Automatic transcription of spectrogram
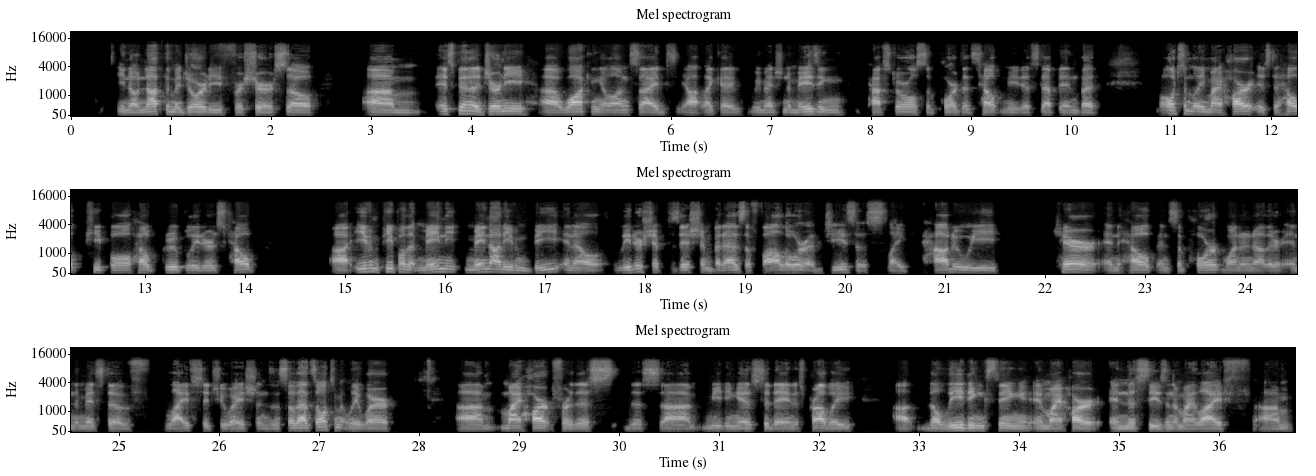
you know not the majority for sure. So um, it's been a journey uh, walking alongside uh, like I, we mentioned amazing pastoral support that's helped me to step in. But ultimately my heart is to help people help group leaders help uh, even people that may need, may not even be in a leadership position but as a follower of jesus like how do we care and help and support one another in the midst of life situations. And so that's ultimately where um, my heart for this this uh, meeting is today and it's probably uh, the leading thing in my heart in this season of my life. Um,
